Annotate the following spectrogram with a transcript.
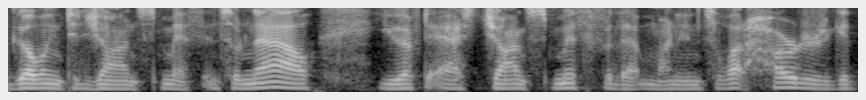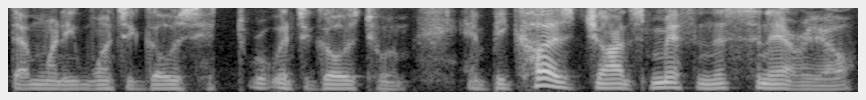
going to John Smith. And so now you have to ask John Smith for that money. And it's a lot harder to get that money once it goes once it goes to him. And because John Smith in this scenario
